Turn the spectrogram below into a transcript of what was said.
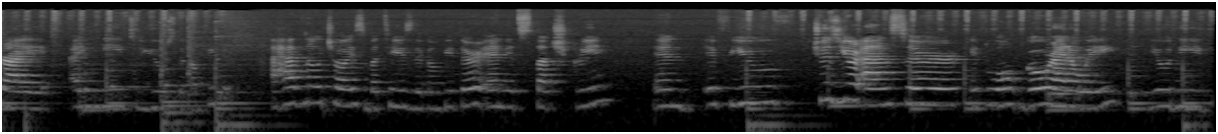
try, I need to use the computer. I have no choice but to use the computer and it's touchscreen. And if you choose your answer, it won't go right away. You need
